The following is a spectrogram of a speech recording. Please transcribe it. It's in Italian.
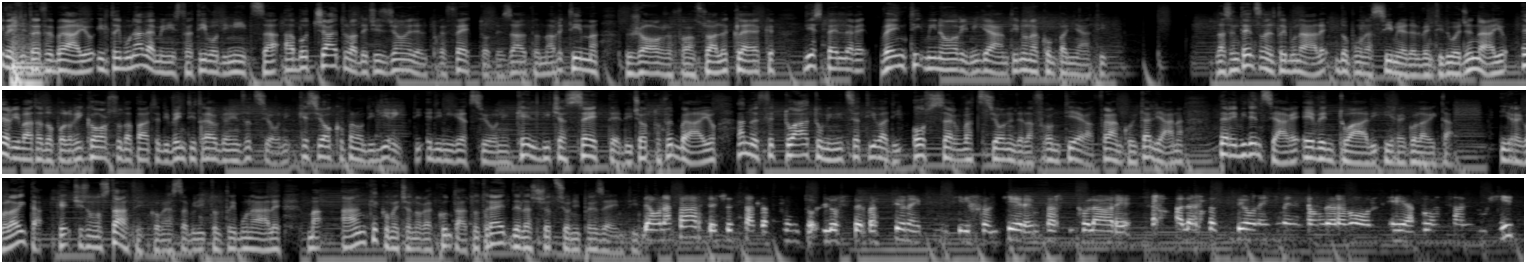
Martedì 23 febbraio il Tribunale amministrativo di Nizza ha bocciato la decisione del prefetto des Alpes-Maritimes, Georges François Leclerc, di espellere 20 minori migranti non accompagnati. La sentenza del Tribunale, dopo una simile del 22 gennaio, è arrivata dopo il ricorso da parte di 23 organizzazioni che si occupano di diritti e di migrazioni, che il 17 e il 18 febbraio hanno effettuato un'iniziativa di osservazione della frontiera franco-italiana per evidenziare eventuali irregolarità irregolarità che ci sono state, come ha stabilito il Tribunale, ma anche, come ci hanno raccontato, tre delle associazioni presenti. Da una parte c'è stata appunto l'osservazione ai punti di frontiera, in particolare alla stazione di Menton-Garavon e a Pont Saint-Louis,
